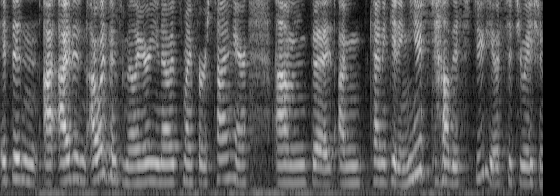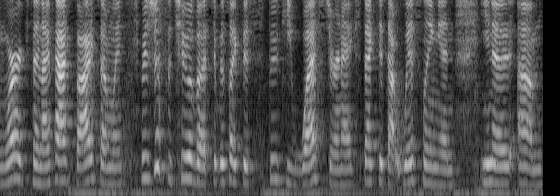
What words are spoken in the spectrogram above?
it didn't. I, I didn't. I wasn't familiar. You know, it's my first time here. Um, but I'm kind of getting used to how this studio situation works. And I passed by someone. It was just the two of us. It was like this spooky western. I expected that whistling and you know um,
